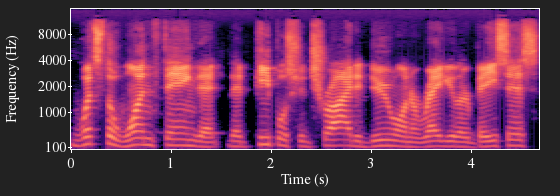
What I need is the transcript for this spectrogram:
what's the one thing that that people should try to do on a regular basis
